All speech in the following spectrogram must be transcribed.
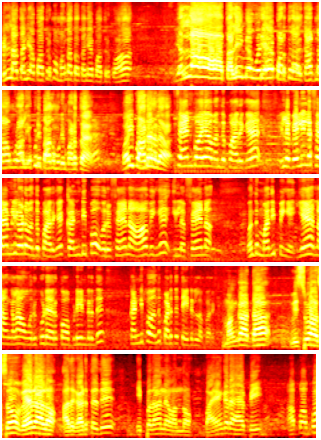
பில்லா தனியாக பார்த்துருப்போம் மங்காத்தா தனியாக பார்த்துருப்போம். எல்லா தலையுமே ஒரே படத்தில் காட்டினா அவங்களால எப்படி பார்க்க முடியும் படத்தை? வைப்பு அடங்கலை ஃபேன் பாயா வந்து பாருங்க. இல்ல வெளியில ஃபேமிலியோட வந்து பாருங்க. கண்டிப்பா ஒரு ஃபேனை ஆவீங்க இல்ல ஃபேனை வந்து மதிப்பீங்க. ஏன் நாங்களாம் அவர் கூட இருக்கோம் அப்படின்றது கண்டிப்பா வந்து படத்தை தேட்டர்ல பாருங்க. மங்காத்தா விசுவாசம் வேதாளம். அதுக்கு அடுத்தது இப்போதான் வந்தோம். பயங்கர ஹாப்பி அப்பப்போ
